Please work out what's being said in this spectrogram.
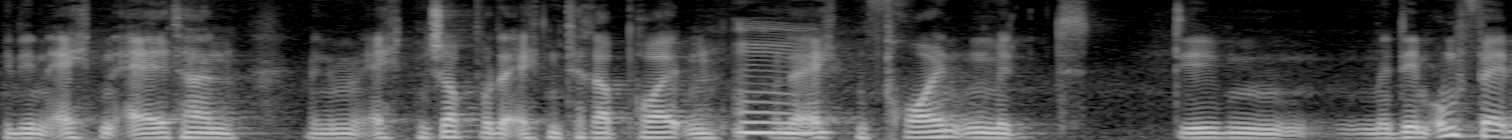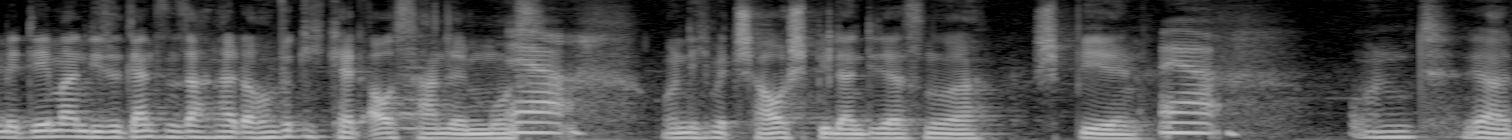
mit den echten Eltern, mit einem echten Job oder echten Therapeuten mhm. oder echten Freunden, mit dem, mit dem Umfeld, mit dem man diese ganzen Sachen halt auch in Wirklichkeit aushandeln muss. Ja. Und nicht mit Schauspielern, die das nur spielen. Ja. Und ja,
